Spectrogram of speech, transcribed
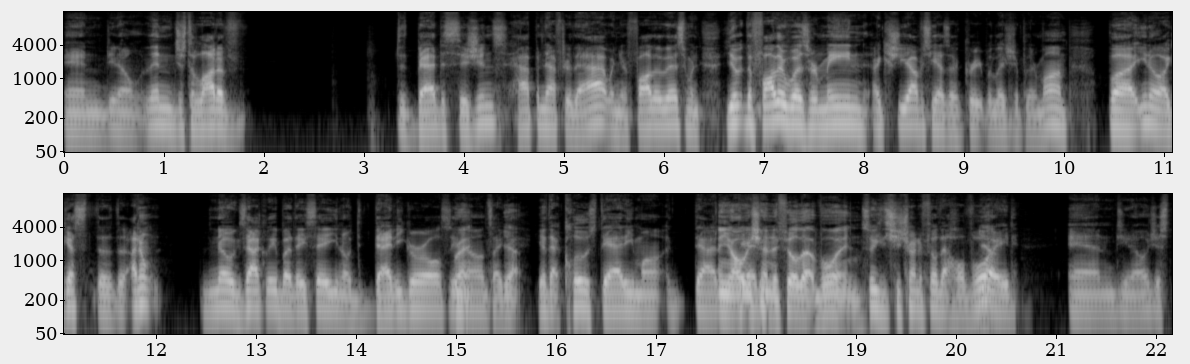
and you know, then just a lot of the bad decisions happened after that when you're fatherless. When you, the father was her main, like she obviously has a great relationship with her mom, but you know, I guess the, the I don't know exactly, but they say you know daddy girls. You Right. know, it's like Yeah. you have that close daddy mom, dad, And you're always daddy. trying to fill that void. So she's trying to fill that whole void. And, you know, just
